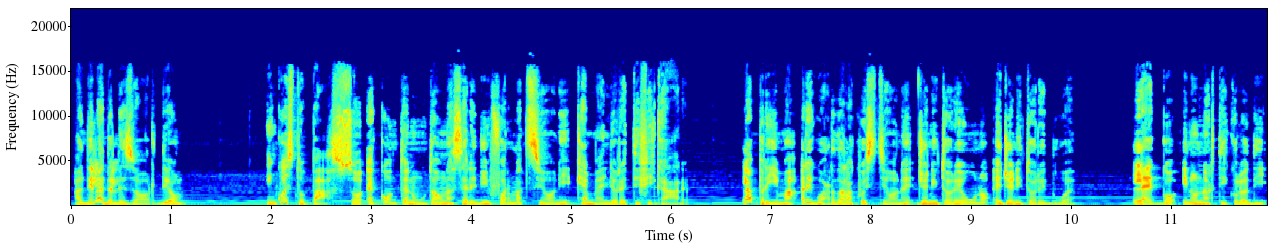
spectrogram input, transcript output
Al di là dell'esordio, in questo passo è contenuta una serie di informazioni che è meglio rettificare. La prima riguarda la questione genitore 1 e genitore 2. Leggo in un articolo di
